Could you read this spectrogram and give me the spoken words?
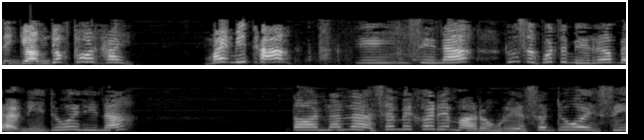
จะยอมยกโทษให้ ไม่มีทาง จริงสินะ รู้สึกว่าจะมีเรื่องแบบนี้ด้วยนี่นะ ตอนนั้นน่ะฉันไม่ค่อยได้มาโรงเรียนซะด้วยสิ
